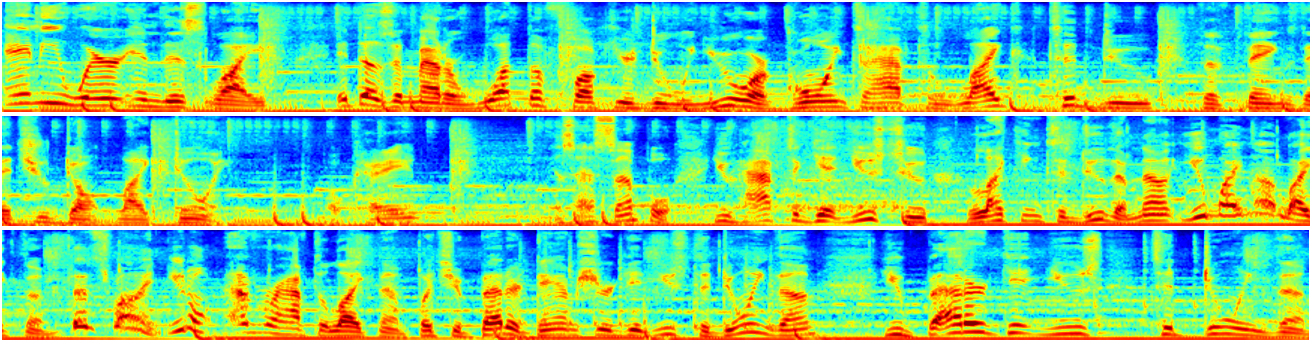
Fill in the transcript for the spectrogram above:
anywhere in this life, it doesn't matter what the fuck you're doing, you are going to have to like to do the things that you don't like doing. Okay? It's that simple. You have to get used to liking to do them. Now, you might not like them. That's fine. You don't ever have to like them, but you better damn sure get used to doing them. You better get used to doing them.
